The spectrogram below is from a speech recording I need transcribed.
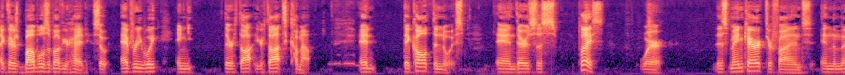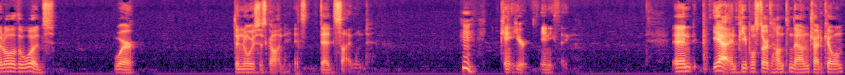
Like there's bubbles above your head, so every week and their thought your thoughts come out, and they call it the noise. And there's this place where this main character finds in the middle of the woods where the noise is gone. It's dead silent. Hmm. Can't hear anything. And yeah, and people start to hunt him down and try to kill him.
